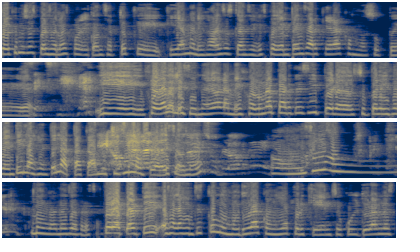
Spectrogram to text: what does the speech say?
creo que muchas personas por el concepto que, que ella manejaba en sus canciones podían pensar que era como súper... sexy. Y fuera del escenario a lo mejor una parte sí, pero súper diferente y la gente la ataca Sí, o muchísimo sea, la- por eso, ¿no? En su blog de Ay, sí. Venga, no abrazo. Pero aparte, o sea, la gente es como muy dura con ella porque en su cultura no es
